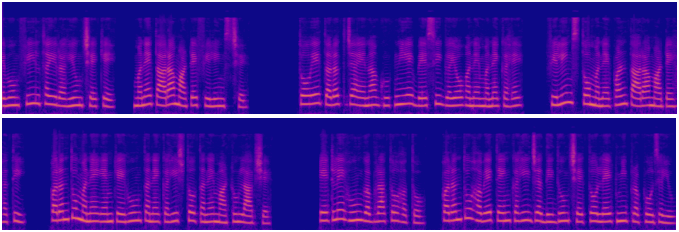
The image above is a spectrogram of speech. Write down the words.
એવું ફીલ થઈ રહ્યું છે કે મને તારા માટે ફિલિંગ્સ છે. તો એ તરત જ એના ઘૂંટણીએ બેસી ગયો અને મને કહે ફિલિંગ્સ તો મને પણ તારા માટે હતી, પરંતુ મને એમ કે હું તને કહીશ તો તને માઠું લાગશે. એટલે હું ગભરાતો હતો, પરંતુ હવે તેમ કહી જ દીધું છે તો લેટ મી પ્રપોઝ યુ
